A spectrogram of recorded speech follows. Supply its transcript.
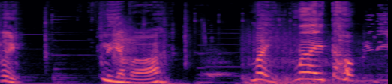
เอ้ยเหลี่ยมเหรอ ไม่ ไม่ตกอยู่ดี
